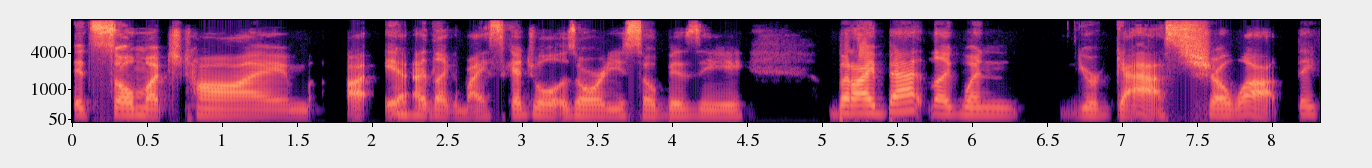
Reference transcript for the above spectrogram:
it's so much time I, mm-hmm. I like my schedule is already so busy but i bet like when your guests show up they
